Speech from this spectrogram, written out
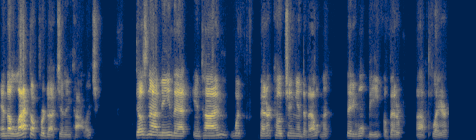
And the lack of production in college does not mean that in time with better coaching and development that he won't be a better uh, player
